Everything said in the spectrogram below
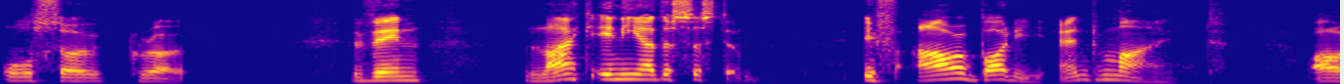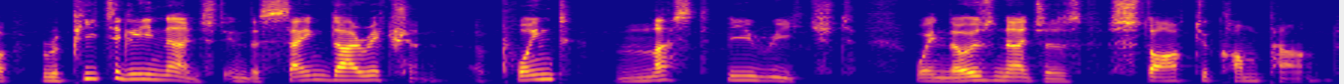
also grow. Then, like any other system, if our body and mind are repeatedly nudged in the same direction, a point must be reached when those nudges start to compound.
